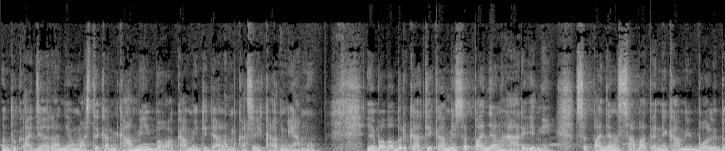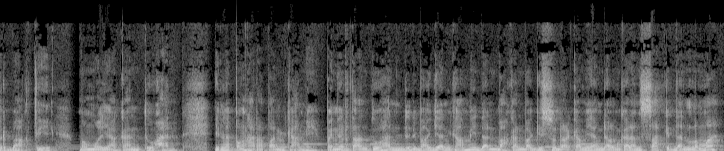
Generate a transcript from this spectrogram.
untuk ajaran yang memastikan kami bahwa kami di dalam kasih karuniamu. Ya Bapak berkati kami sepanjang hari ini, sepanjang sabat ini kami boleh berbakti, memuliakan Tuhan. Inilah pengharapan kami, penyertaan Tuhan menjadi bagian kami dan bahkan bagi saudara kami yang dalam keadaan sakit dan lemah,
